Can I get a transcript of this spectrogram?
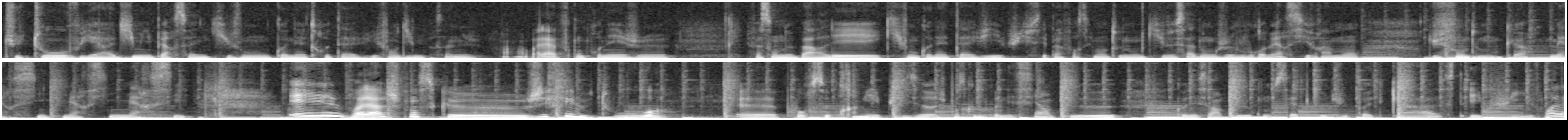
tu t'ouvres, il y a 10 000 personnes qui vont connaître ta vie, enfin 10 000 personnes, voilà, vous comprenez, je, façon de parler, qui vont connaître ta vie, et puis c'est pas forcément tout le monde qui veut ça, donc je vous remercie vraiment du fond de mon cœur. Merci, merci, merci. Et voilà, je pense que j'ai fait le tour. Euh, pour ce premier épisode. Je pense que vous connaissez un peu, connaissez un peu le concept du podcast. Et puis voilà,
